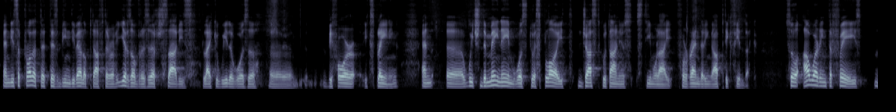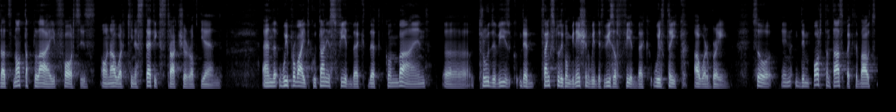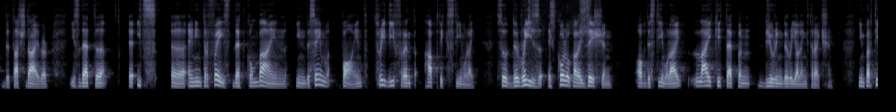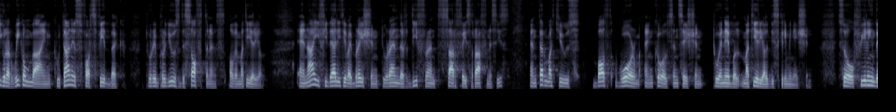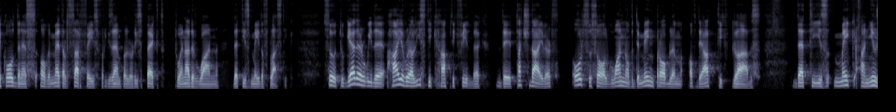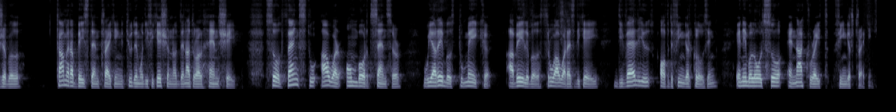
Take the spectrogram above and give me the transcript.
And it's a product that has been developed after years of research studies, like Guido was uh, uh, before explaining, and uh, which the main aim was to exploit just cutaneous stimuli for rendering haptic feedback. So our interface does not apply forces on our kinesthetic structure of the end. And we provide cutaneous feedback that combined uh, through the vis- that thanks to the combination with the visual feedback will trick our brain. So, in the important aspect about the touch diver is that uh, it's uh, an interface that combined in the same point three different haptic stimuli so there is a co-localization of the stimuli like it happened during the real interaction. In particular, we combine cutaneous force feedback to reproduce the softness of a material, and high fidelity vibration to render different surface roughnesses, and thermal cues, both warm and cold sensation to enable material discrimination. So, feeling the coldness of a metal surface, for example, respect to another one that is made of plastic. So together with the high realistic haptic feedback, the touch divers also solve one of the main problem of the haptic gloves, that is make unusable camera-based hand tracking to the modification of the natural hand shape. So thanks to our onboard sensor, we are able to make available through our SDK the values of the finger closing enable also an accurate finger tracking.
